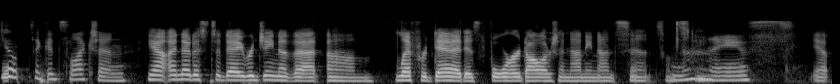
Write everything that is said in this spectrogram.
Yep It's a good selection. Yeah, I noticed today, Regina, that um, Left 4 Dead is four dollars and ninety nine cents on Steam. Nice. Yep.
